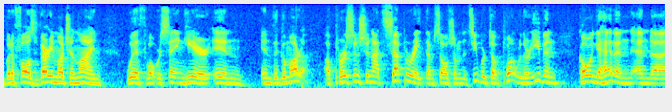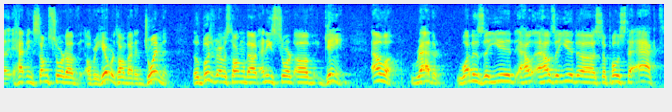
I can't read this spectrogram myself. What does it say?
but it falls very much in line with what we're saying here in in the Gemara. A person should not separate themselves from the tzibur to a point where they're even going ahead and and uh, having some sort of over here we're talking about enjoyment. The Bush was talking about any sort of gain. Ella, rather, what is a yid? How, how's a yid uh, supposed to act?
